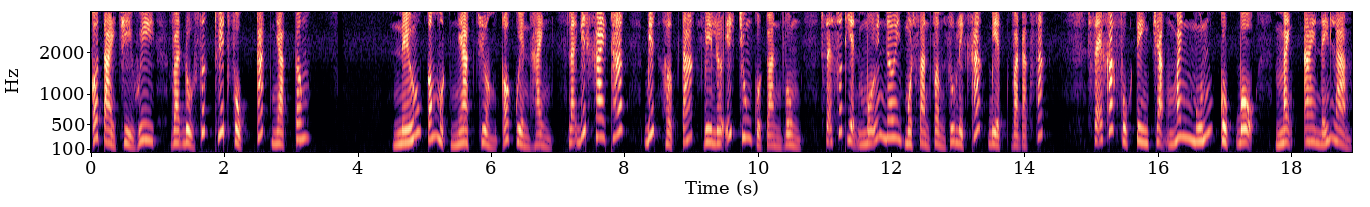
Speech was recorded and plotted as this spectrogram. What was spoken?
có tài chỉ huy và đủ sức thuyết phục các nhạc công? Nếu có một nhạc trưởng có quyền hành, lại biết khai thác, biết hợp tác vì lợi ích chung của toàn vùng, sẽ xuất hiện mỗi nơi một sản phẩm du lịch khác biệt và đặc sắc. Sẽ khắc phục tình trạng manh mún, cục bộ, mạnh ai nấy làm.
